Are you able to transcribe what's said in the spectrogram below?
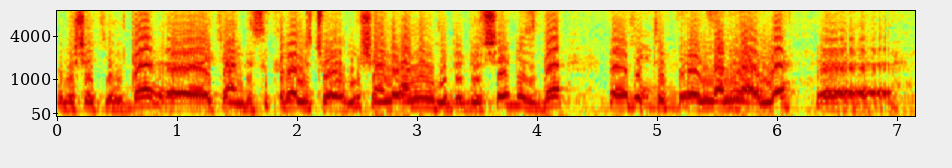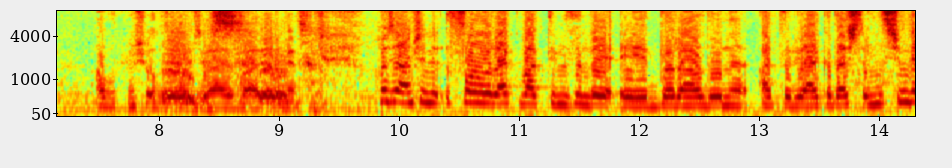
bu şekilde e, kendisi kraliçe olmuş. Yani onun gibi bir şey biz de e, bu tip Kendimizi önlemlerle e, avutmuş olacağız Evet, galiba değil mi? Hocam şimdi son olarak vaktimizin de e, daraldığını aktarıyor arkadaşlarımız. Şimdi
